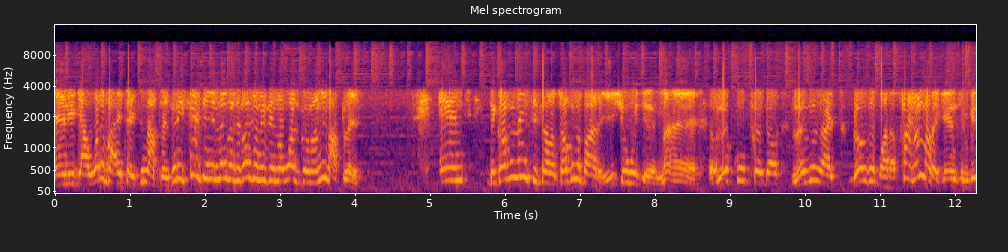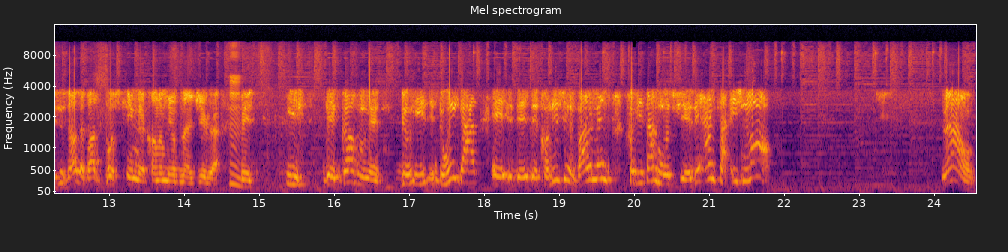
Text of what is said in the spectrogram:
And he got whatever it takes in that place. But he says in Lagos, he doesn't even know what's going on in that place. And the government is uh, talking about the issue with the uh, local product, local rights, blah, blah, blah. Fine, I'm not against it because it's all about boosting the economy of Nigeria. But is the government, do, do we got uh, the, the condition environment for this atmosphere? The answer is no. Now,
